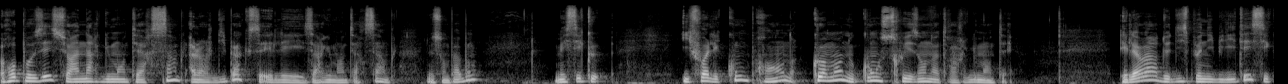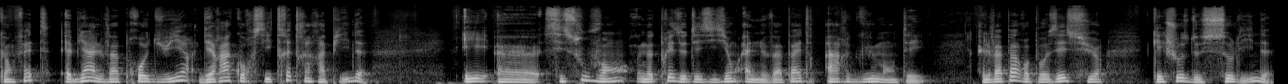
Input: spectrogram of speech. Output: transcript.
reposer sur un argumentaire simple. Alors je ne dis pas que les argumentaires simples ne sont pas bons, mais c'est que il faut aller comprendre comment nous construisons notre argumentaire. Et l'erreur de disponibilité, c'est qu'en fait, eh bien, elle va produire des raccourcis très très rapides. Et euh, c'est souvent notre prise de décision, elle ne va pas être argumentée. Elle ne va pas reposer sur quelque chose de solide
